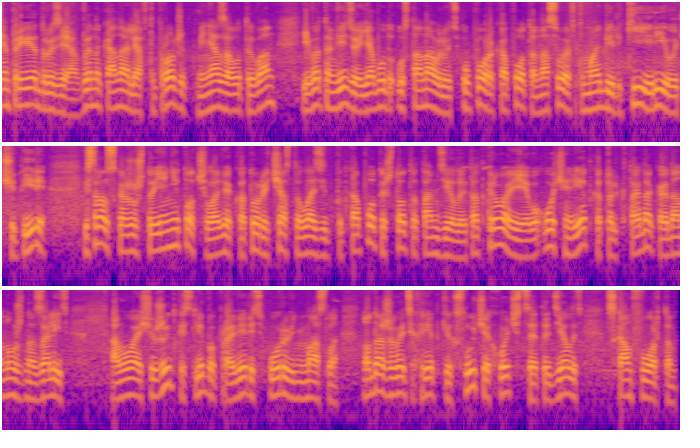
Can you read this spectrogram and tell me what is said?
Всем привет, друзья! Вы на канале Автопроджект, меня зовут Иван, и в этом видео я буду устанавливать упоры капота на свой автомобиль Kia Rio 4. И сразу скажу, что я не тот человек, который часто лазит под капот и что-то там делает. Открываю я его очень редко, только тогда, когда нужно залить омывающую жидкость, либо проверить уровень масла. Но даже в этих редких случаях хочется это делать с комфортом.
